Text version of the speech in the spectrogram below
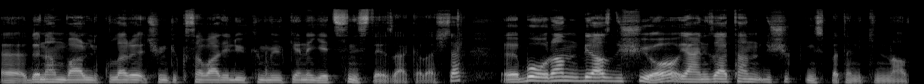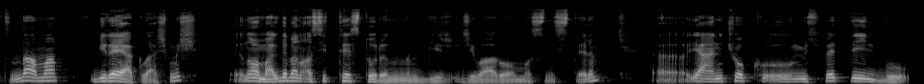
Ee, dönem varlıkları çünkü kısa vadeli yükümlülüklerine yetsin isteriz arkadaşlar. Ee, bu oran biraz düşüyor. Yani zaten düşük nispeten 2'nin altında ama 1'e yaklaşmış. Ee, normalde ben asit test oranının bir civarı olmasını isterim. Yani çok e, müspet değil bu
